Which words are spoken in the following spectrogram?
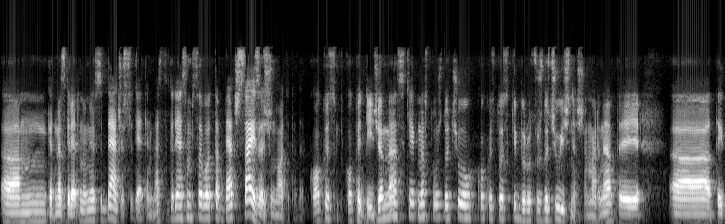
um, kad mes galėtumėm juos į bečius sudėti ir mes galėsim savo tą batch size žinoti tada, kokius, kokio dydžio mes, kiek mes tų užduočių, kokius tos kibirus užduočių išnešam, ar ne, tai, uh, tai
